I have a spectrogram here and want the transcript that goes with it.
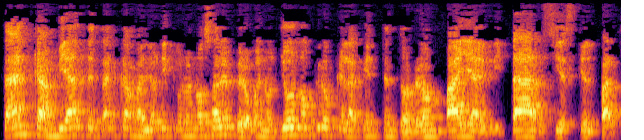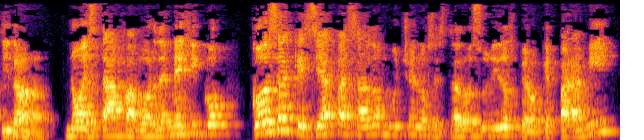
tan cambiante, tan camaleónico, uno no sabe, pero bueno, yo no creo que la gente en Torreón vaya a gritar si es que el partido no, no está a favor de México, cosa que se ha pasado mucho en los Estados Unidos, pero que para mí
